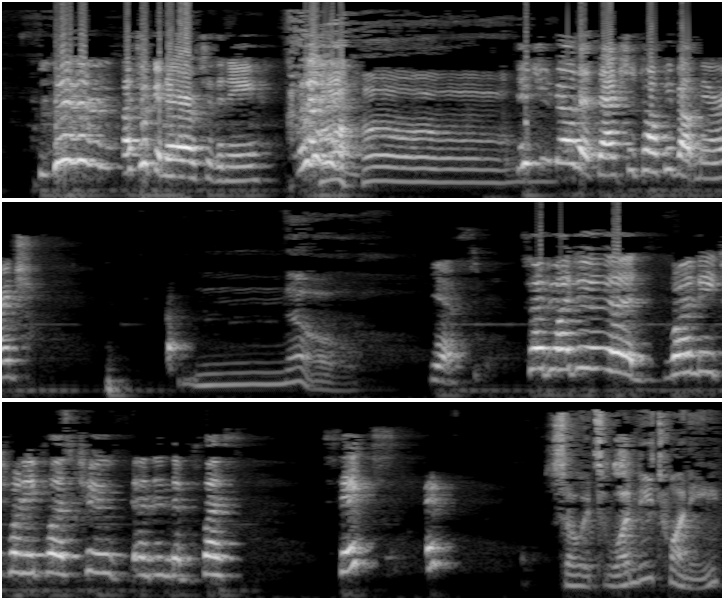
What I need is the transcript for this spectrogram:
I took an arrow to the knee. Oh Did you know that's actually talking about marriage? no. Yes. So do I do the one D twenty plus two and then the plus Six? So it's 1d20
